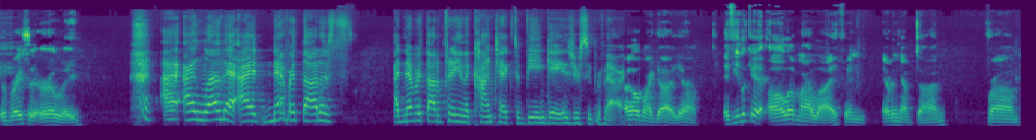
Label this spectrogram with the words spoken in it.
Embrace it early. I, I love that. I never thought of I never thought of putting in the context of being gay as your superpower. Oh my God, yeah. If you look at all of my life and everything I've done, from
